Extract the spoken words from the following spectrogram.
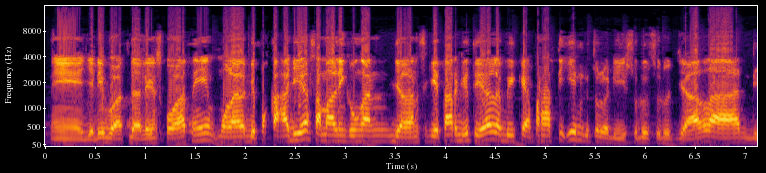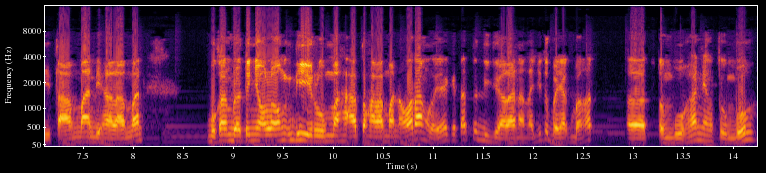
Nih, jadi buat Darling Squad nih mulai lebih peka aja ya sama lingkungan jalan sekitar gitu ya, lebih kayak perhatiin gitu loh di sudut-sudut jalan, di taman, di halaman. Bukan berarti nyolong di rumah atau halaman orang loh ya, kita tuh di jalanan aja tuh banyak banget uh, tumbuhan yang tumbuh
